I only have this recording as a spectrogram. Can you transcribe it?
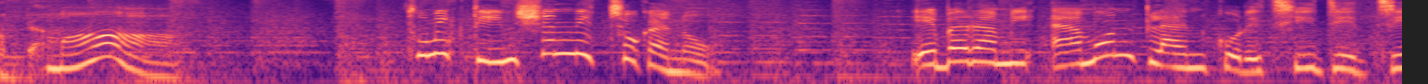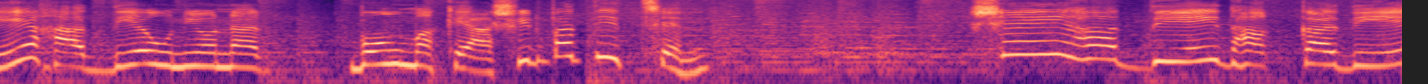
আমরা? মা, তুমি টেনশন নিচ্ছ কেন? এবার আমি এমন প্ল্যান করেছি যে যে হাত দিয়ে উনি ওনার বৌমাকে আশীর্বাদ দিচ্ছেন, সেই হাত দিয়েই ধাক্কা দিয়ে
